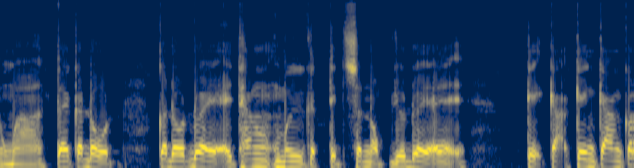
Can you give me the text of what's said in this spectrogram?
ลงมา แต่กระโดดกระโดดด้วยไอ้ทั้งมือก็ติดสนบอยู่ด้วยไอ้เกะกะเก้งกางก็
